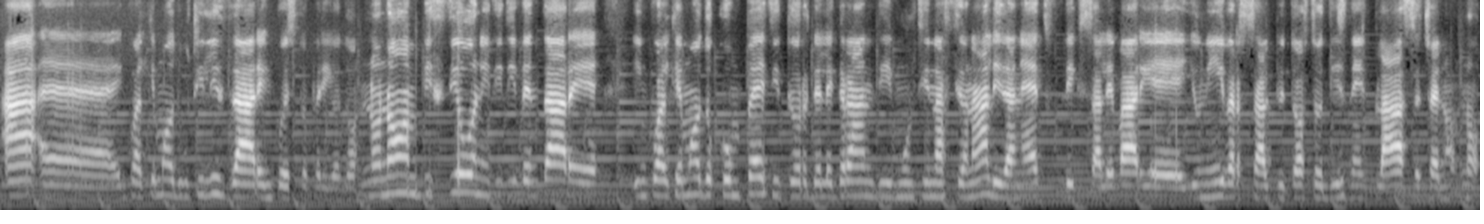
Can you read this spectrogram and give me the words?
a eh, in qualche modo utilizzare in questo periodo. Non ho ambizioni di diventare in qualche modo competitor delle grandi multinazionali da Netflix alle varie Universal piuttosto Disney Plus, cioè no, no,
